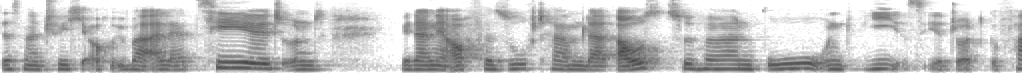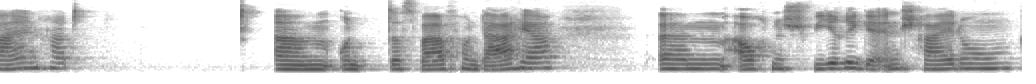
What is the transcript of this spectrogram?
das natürlich auch überall erzählt und wir dann ja auch versucht haben, da rauszuhören, wo und wie es ihr dort gefallen hat. Ähm, und das war von daher ähm, auch eine schwierige Entscheidung,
